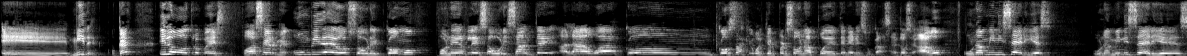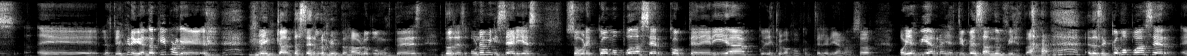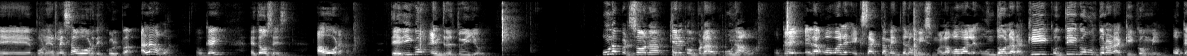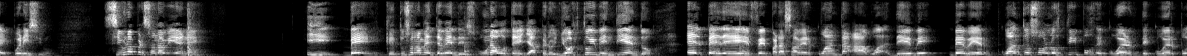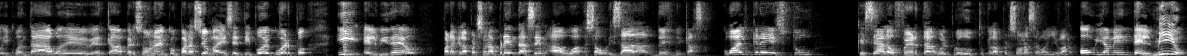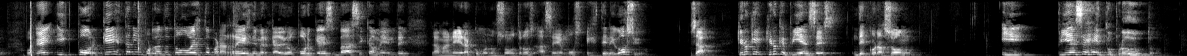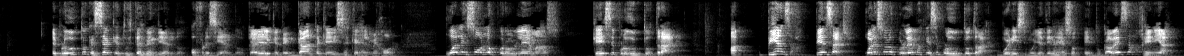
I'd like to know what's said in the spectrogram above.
eh, mide, ¿ok? Y lo otro, pues, puedo hacerme un video sobre cómo ponerle saborizante al agua con cosas que cualquier persona puede tener en su casa. Entonces hago una miniseries, una miniseries, eh, lo estoy escribiendo aquí porque me encanta hacerlo mientras hablo con ustedes. Entonces, una miniseries sobre cómo puedo hacer coctelería, disculpa, con coctelería no, eso, hoy es viernes y estoy pensando en fiesta. Entonces, ¿cómo puedo hacer, eh, ponerle sabor, disculpa, al agua? ¿Ok? Entonces, ahora, te digo entre tú y yo. Una persona quiere comprar un agua, ¿ok? El agua vale exactamente lo mismo. El agua vale un dólar aquí contigo, un dólar aquí conmigo. Ok, buenísimo. Si una persona viene y ve que tú solamente vendes una botella, pero yo estoy vendiendo el PDF para saber cuánta agua debe beber, cuántos son los tipos de, de cuerpo y cuánta agua debe beber cada persona en comparación a ese tipo de cuerpo y el video para que la persona aprenda a hacer agua saborizada desde casa. ¿Cuál crees tú que sea la oferta o el producto que la persona se va a llevar? Obviamente el mío, ¿ok? ¿Y por qué es tan importante todo esto para redes de mercadeo? Porque es básicamente la manera como nosotros hacemos este negocio. O sea, quiero que, quiero que pienses de corazón y pienses en tu producto. El producto que sea que tú estés vendiendo, ofreciendo, ¿ok? El que te encanta, que dices que es el mejor. ¿Cuáles son los problemas que ese producto trae? Ah, piensa, piensa eso. ¿Cuáles son los problemas que ese producto trae? Buenísimo, ya tienes eso en tu cabeza, genial.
